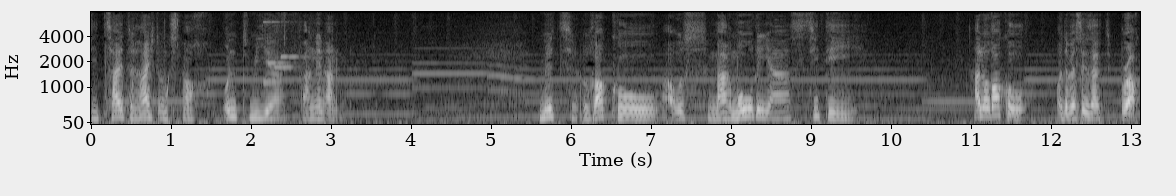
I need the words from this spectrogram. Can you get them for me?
die Zeit reicht uns noch und wir fangen an. Mit Rocco aus Marmoria City. Hallo Rocco. Oder besser gesagt Brock.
